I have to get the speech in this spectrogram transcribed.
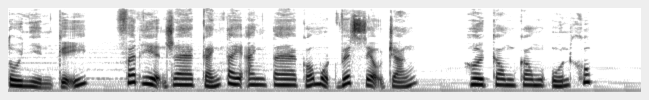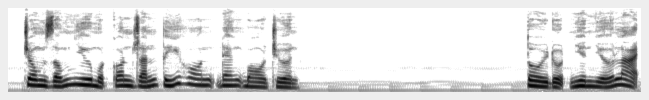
Tôi nhìn kỹ, phát hiện ra cánh tay anh ta có một vết sẹo trắng, hơi cong cong uốn khúc, trông giống như một con rắn tí hon đang bò trườn. Tôi đột nhiên nhớ lại,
